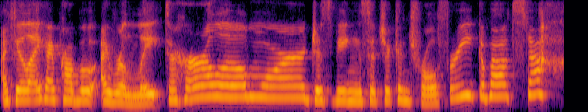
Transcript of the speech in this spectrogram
I feel like I probably I relate to her a little more just being such a control freak about stuff.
